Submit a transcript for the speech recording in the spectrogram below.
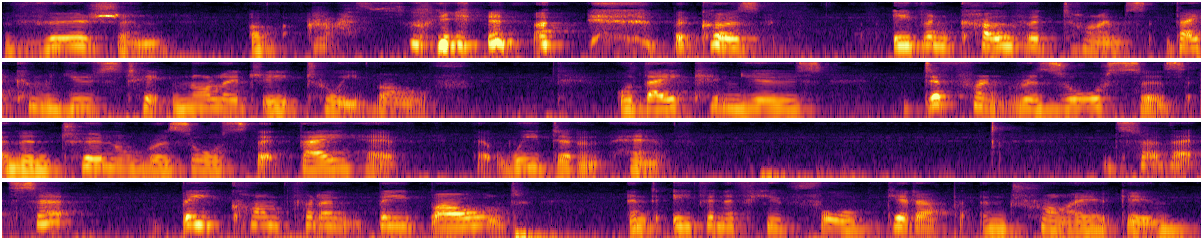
version of us, you know, because even COVID times, they can use technology to evolve, or they can use different resources, an internal resource that they have that we didn't have. And so that's it. Be confident, be bold, and even if you fall, get up and try again.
